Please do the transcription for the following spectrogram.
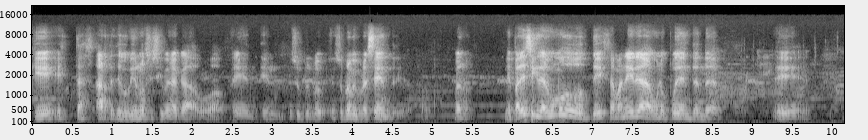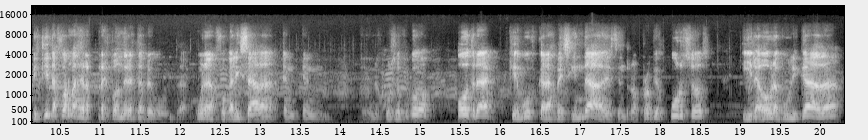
que estas artes de gobierno se lleven a cabo en, su, propio presente. Bueno, me parece que de algún modo de esta manera uno puede entender eh, distintas formas de responder a esta pregunta. Una focalizada en, los cursos de Foucault, otra que busca las vecindades entre los propios cursos y la obra publicada,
